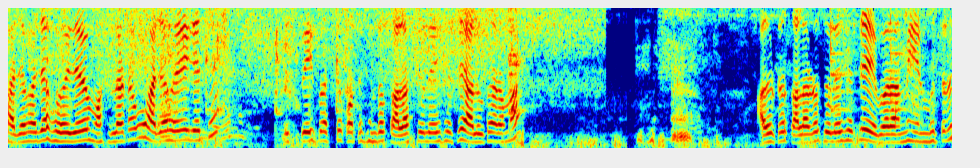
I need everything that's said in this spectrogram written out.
ভাজা ভাজা হয়ে যাবে, মশলাটাও ভাজা হয়ে গেছে। দেখতেই পাচ্ছ কত সুন্দর কালার চলে এসেছে আলুটার আমার। আলুটার কালারও চলে এসেছে, এবার আমি এর ভেতরে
